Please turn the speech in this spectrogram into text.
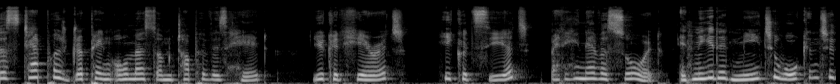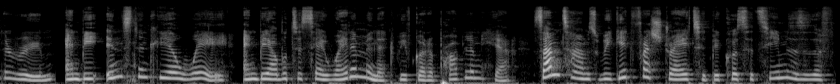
this tap was dripping almost on top of his head. You could hear it, he could see it, but he never saw it. It needed me to walk into the room and be instantly aware and be able to say, wait a minute, we've got a problem here. Sometimes we get frustrated because it seems as if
